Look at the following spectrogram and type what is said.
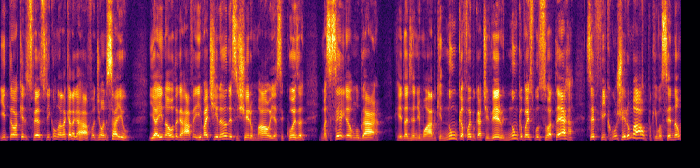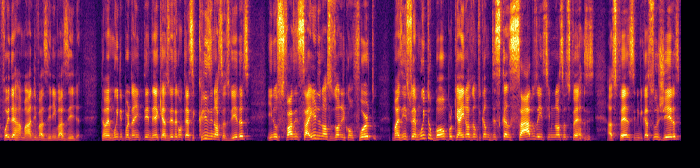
então aqueles fezes ficam lá naquela garrafa de onde saiu. E aí na outra garrafa, e vai tirando esse cheiro mal e essa coisa. Mas se é um lugar, que ele está dizendo de Moab, que nunca foi para o cativeiro e nunca foi expulso da sua terra, você fica com cheiro mal, porque você não foi derramado de vasilha em vasilha. Então é muito importante entender que às vezes acontece crise em nossas vidas e nos fazem sair de nossa zona de conforto, mas isso é muito bom porque aí nós não ficamos descansados em cima de nossas fezes. As fezes significam sujeiras,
